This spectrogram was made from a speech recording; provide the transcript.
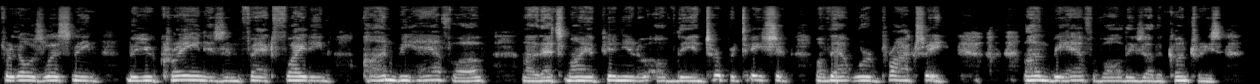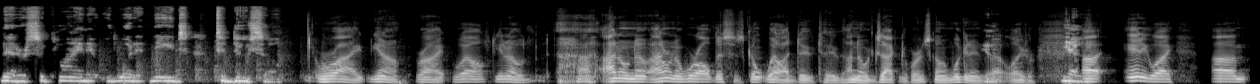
For those listening, the Ukraine is in fact fighting on behalf of. Uh, that's my opinion of, of, the interpretation of that word proxy, on behalf of all these other countries that are supplying it with what it needs to do so. Right. You know. Right. Well, you know, I, I don't know. I don't know where all this is going. Well, I do too. I know exactly where it's going. We'll get into yeah. that later. Yeah. Uh, anyway. Um,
